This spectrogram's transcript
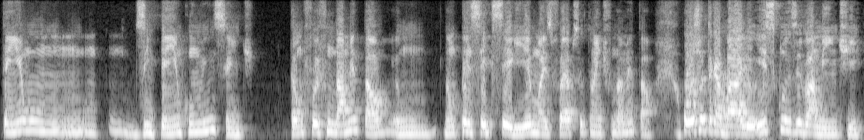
tenha um, um, desempenho convincente. Então foi fundamental. Eu não, pensei que seria, mas foi absolutamente fundamental. Hoje eu trabalho exclusivamente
